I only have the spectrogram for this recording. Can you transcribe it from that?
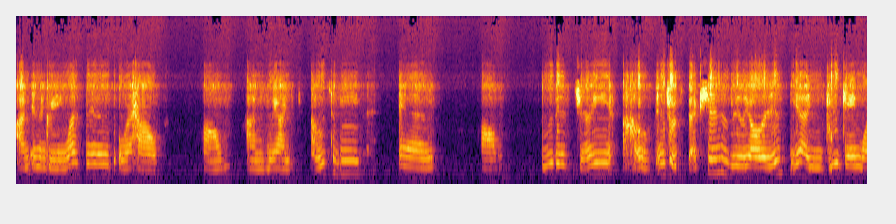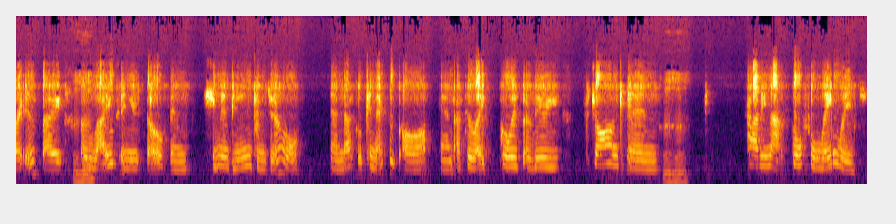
I'm integrating lessons or how um, I'm where I'm supposed to be. And um, through this journey of introspection is really all it is. Yeah, you do gain more insight mm-hmm. of life and yourself and human beings in general. And that's what connects us all. And I feel like poets are very strong in mm-hmm having that soulful language.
